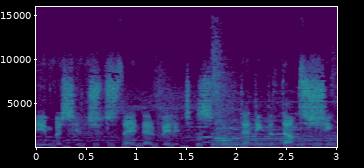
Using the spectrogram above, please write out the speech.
Imbeciles should stay in their villages, tending the damn sheep.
